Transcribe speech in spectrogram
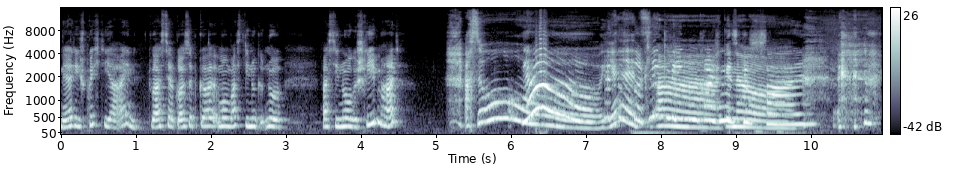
Ja, die spricht die ja ein. Du hast ja Gossip Girl immer, was die nur, nur was die nur geschrieben hat. Ach so! Ja! Jetzt, jetzt. ist der Kling, ah, genau. gefallen.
